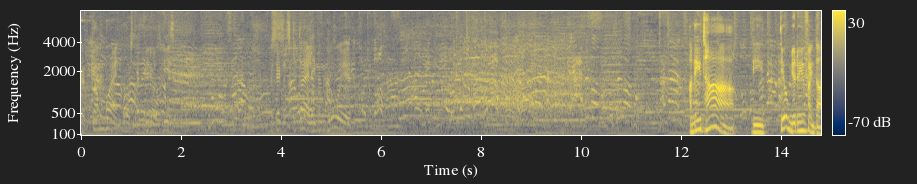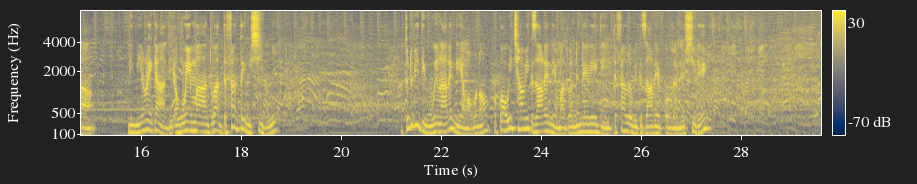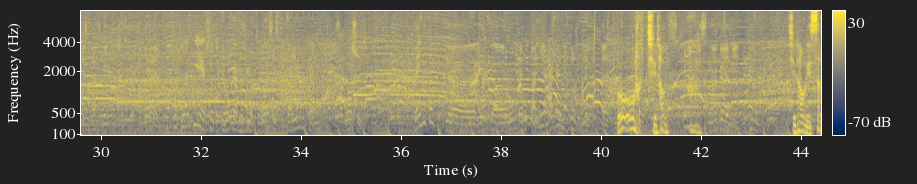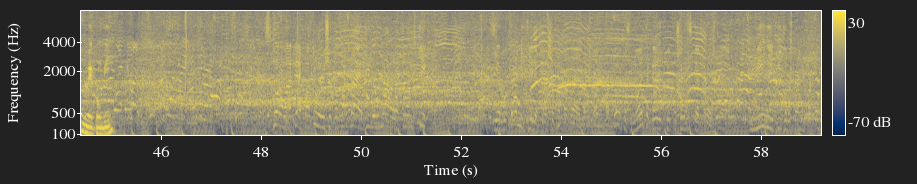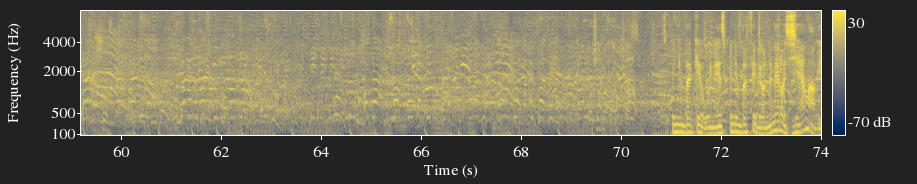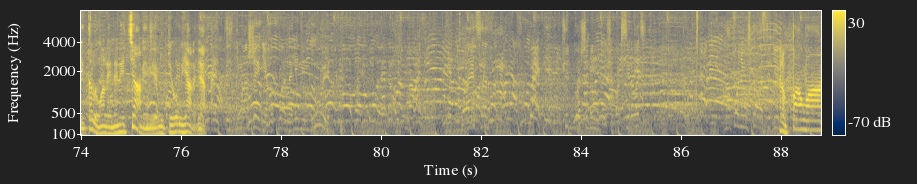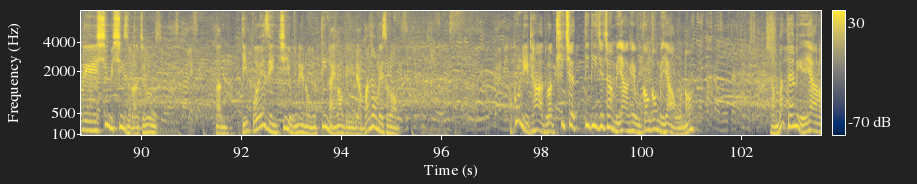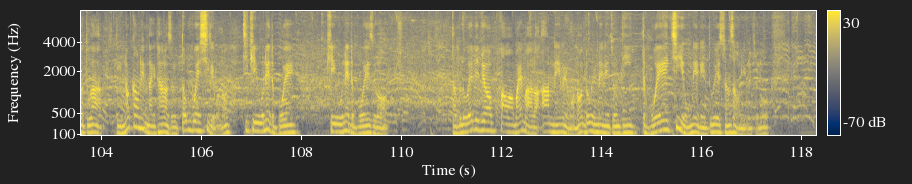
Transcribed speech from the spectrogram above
как комбайн просто вперед лезет. Представитель с Китая Ли Мингруи. အနေထားဒီတရုတ်မျိုးသမီး fighter ဒီမင်းရိတ်ကဒီအဝင်မှာသူက defense တိတ်မရှိဘူးအတူတူဖြစ်ဒီဝင်လာတဲ့နေရာမှာပေါ့နော်အပေါ်ကြီးချားပြီးကစားတဲ့နေရာမှာသူကနည်းနည်းလေးဒီ defense လုပ်ပြီးကစားတဲ့ပုံစံမျိုးရှိတယ် အိုးအိုးခြေထောက်ခြေထောက်တွေဆက်နွယ်ကုန်ပြီ spinning back ကိုဝင်နေ spinning back ဖြစ်ပြီးတော့နည်းနည်းတော့ရမ်းလာပြီးတက်လုံကလည်းနည်းနည်းကျနေတယ်လို့ပြောလို့ရတယ်ဗျအဲ့တော့ပါဝါလေးရှိမရှိဆိုတော့ကျွန်တော်ဒီပွဲစဉ်ကြည့်ုံနဲ့တော့မသိနိုင်တော့ဘူးဗျ။ဘာကြောင့်လဲဆိုတော့ အခုအနေထားကသူကထိချက်တီးတီးကြကြမရခဲ့ဘူးကောင်းကောင်းမရဘူးเนาะဒါမတ်တန်တွေအရာတော့သူကဒီ knockout နဲ့နိုင်ထားတော့ဆိုတော့၃ပွဲရှိတယ်ပေါ့နော် TKO နဲ့တပွဲ KO နဲ့တပွဲဆိုတော့ W ပဲပြောပြော power ဘိုင်းမှာတော့အားနည်းမယ်ပေါ့နော်ဒို့မဲ့နေကျွန်တော်ဒီတပွဲကြည့်ုံနဲ့တင်သူရဲ့စွမ်းဆောင်ရည်ကိုကျွန်တော်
